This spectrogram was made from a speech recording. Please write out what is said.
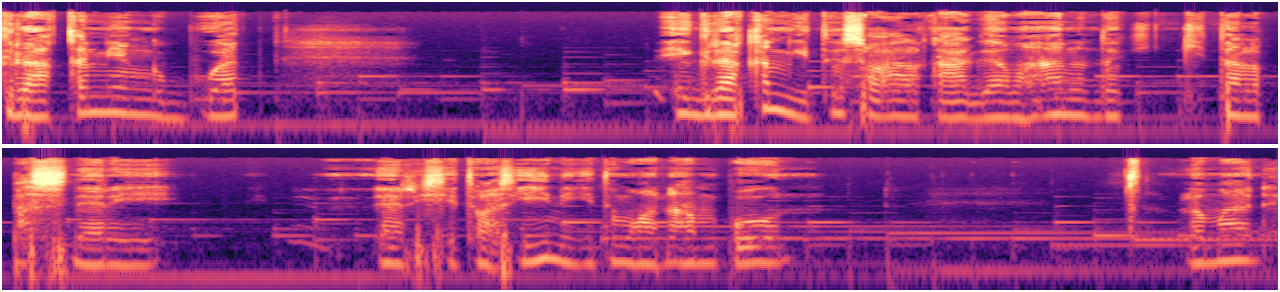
gerakan yang ngebuat eh gerakan gitu soal keagamaan untuk kita lepas dari dari situasi ini gitu. Mohon ampun. Belum ada.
